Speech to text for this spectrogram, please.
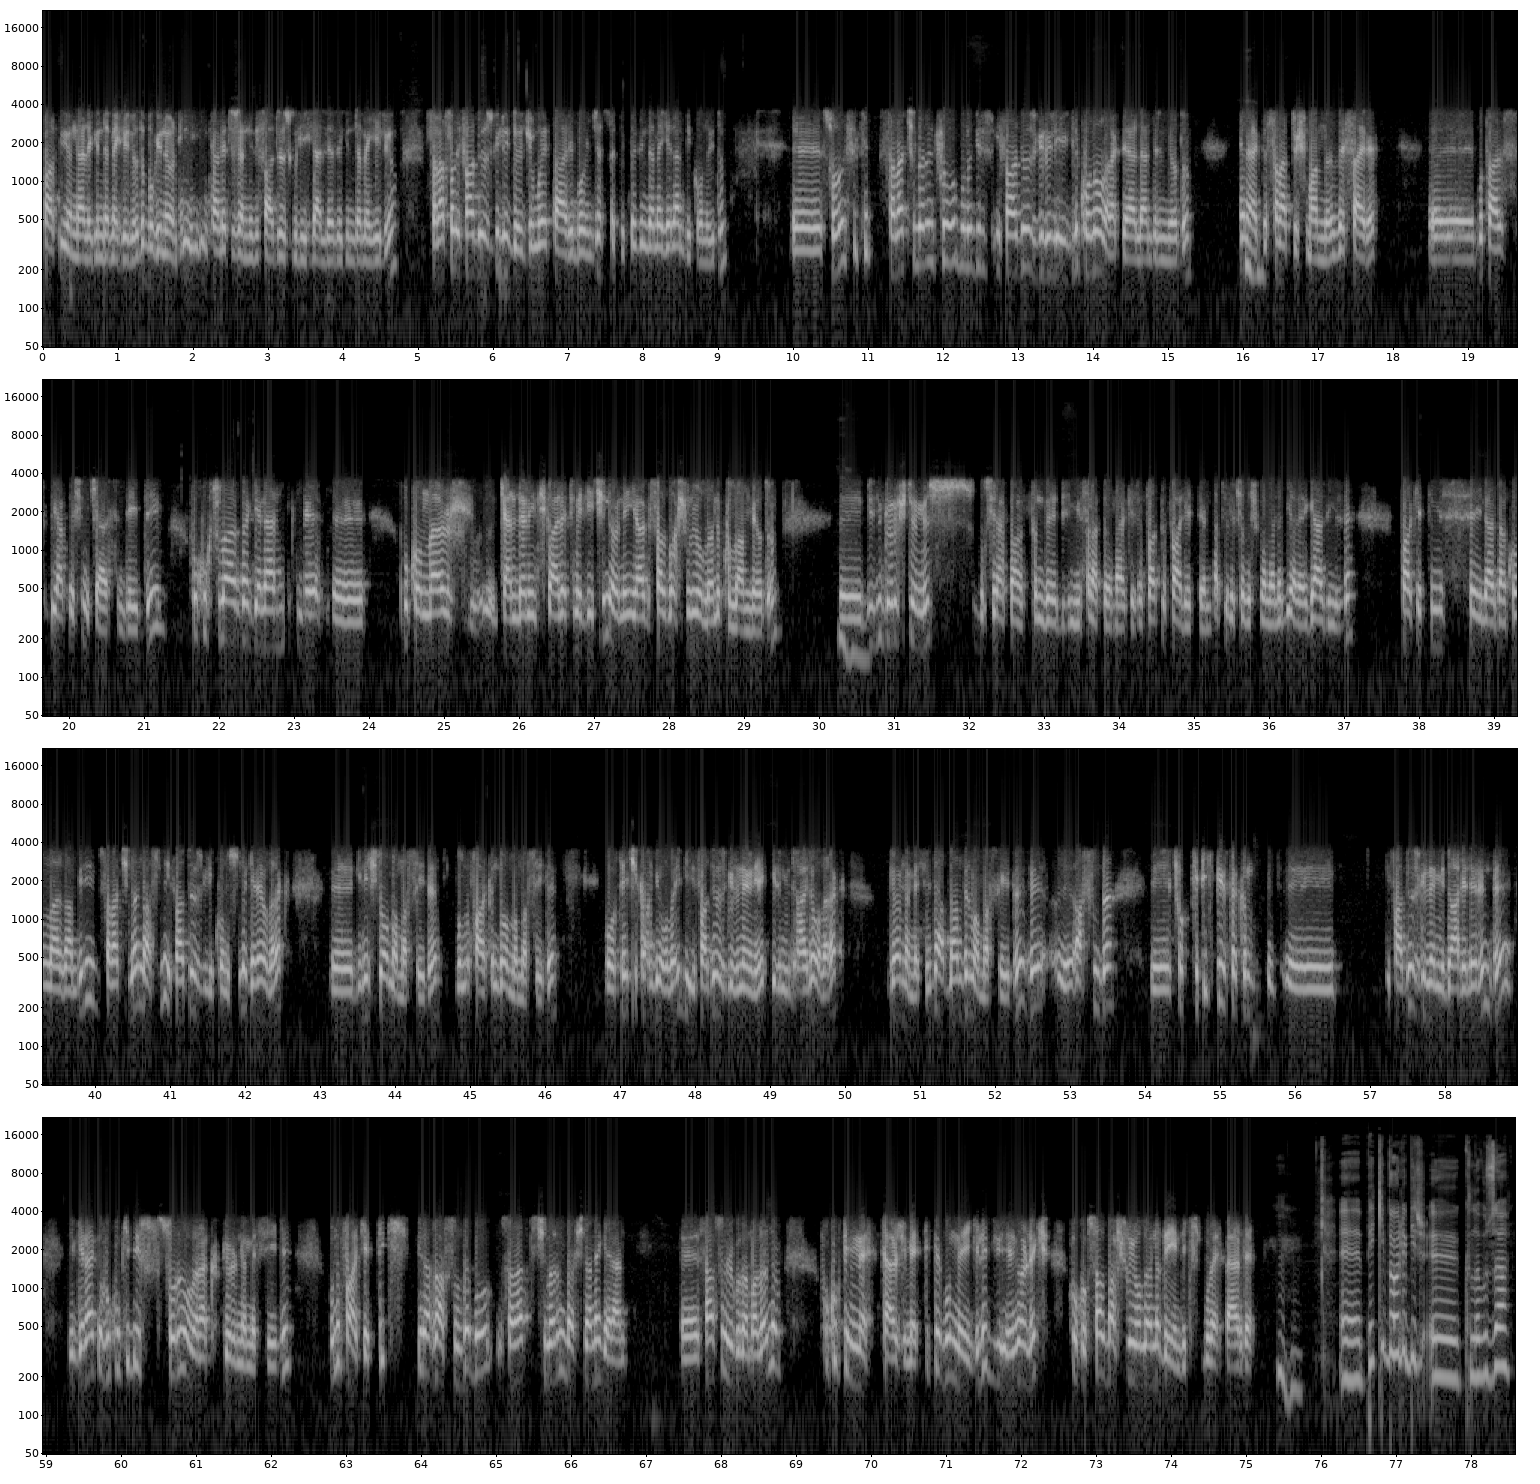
Farklı yönlerle gündeme geliyordu. Bugün örneğin internet üzerinden ifade özgürlüğü ihlalleri de gündeme geliyor. Sanatsal ifade özgürlüğü de Cumhuriyet tarihi boyunca sıklıkla gündeme gelen bir konuydu. Ee, sorun şu ki sanatçıların çoğu bunu bir ifade özgürlüğü ile ilgili konu olarak değerlendirilmiyordu. Genellikle sanat düşmanlığı vesaire e, bu tarz bir yaklaşım içerisindeydi. Hukukçular da genellikle e, bu konular kendilerine intikal etmediği için örneğin yargısal başvuru yollarını kullanmıyordu. Ee, bizim görüştüğümüz bu Siyah Bank'ın ve bizim İnsan Hakları Merkezi'nin farklı faaliyetlerinde, atölye çalışmalarına bir araya geldiğimizde fark ettiğimiz şeylerden, konulardan biri sanatçıların aslında ifade özgürlüğü konusunda genel olarak e, bilinçli olmamasıydı. Bunun farkında olmamasıydı. Ortaya çıkan bir olayı bir ifade özgürlüğüne yönelik bir müdahale olarak görmemesiydi, adlandırmamasıydı ve e, aslında e, çok tipik bir takım e, ifade özgürlüğüne müdahalelerin de e, genellikle hukuki bir sorun olarak görülmemesiydi. Bunu fark ettik. Biraz aslında bu sanatçıların başlarına gelen e, sansür uygulamalarını hukuk diline tercüme ettik ve bununla ilgili bir e, örnek hukuksal başvuru yollarına değindik bu rehberde. Hı hı. E, peki böyle bir e, kılavuza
